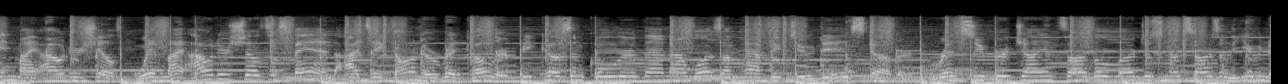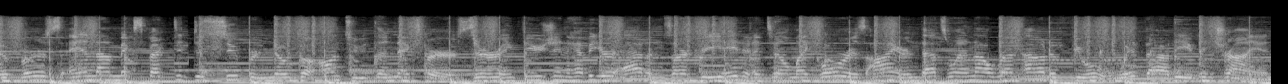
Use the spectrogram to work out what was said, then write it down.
in my outer shells. When my outer shells expand, I take on a red color because I'm cooler than I was. I'm happy to discover. Red supergiants are the largest known stars in the universe, and I'm expected to supernova onto the next verse. During fusion, heavier atoms are created until my core is iron. That's when I'll run out of fuel without even trying.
